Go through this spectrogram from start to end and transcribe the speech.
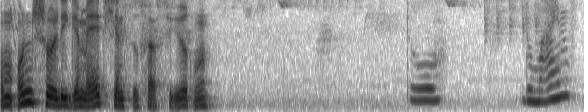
um unschuldige Mädchen zu verführen. Du. Du meinst,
